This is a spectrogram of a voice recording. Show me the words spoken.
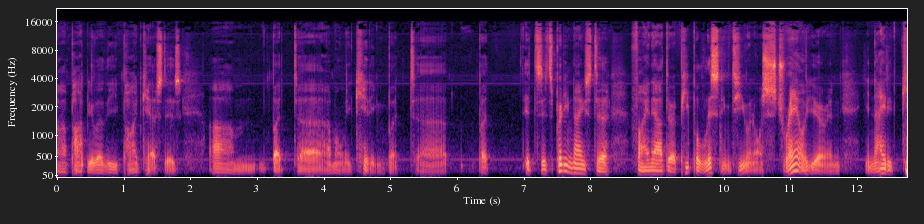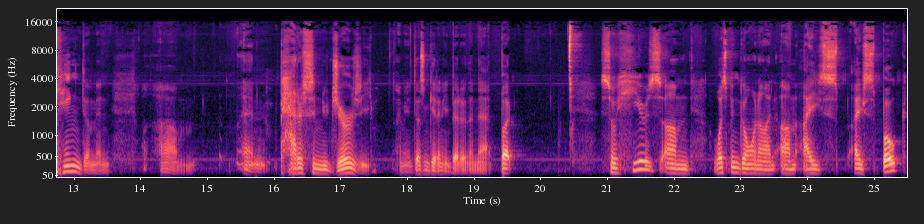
uh, popular the podcast is. Um, but uh, I'm only kidding. But uh, it's it's pretty nice to find out there are people listening to you in Australia and United Kingdom and um, and Paterson, New Jersey. I mean, it doesn't get any better than that. But so here's um, what's been going on. Um, I I spoke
